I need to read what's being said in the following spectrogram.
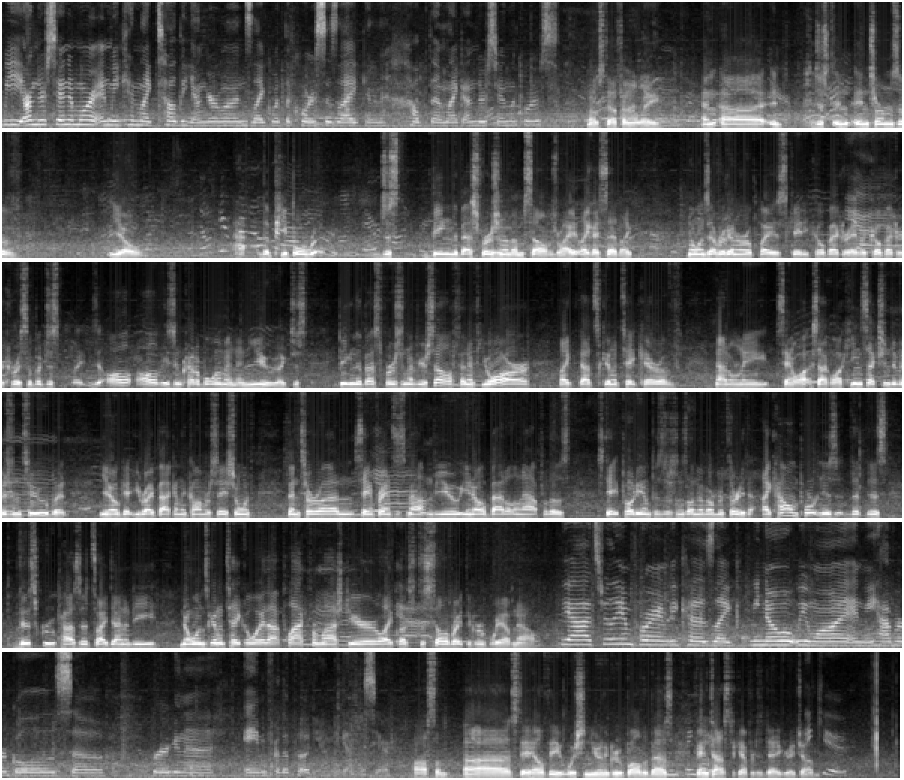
we understand it more and we can like tell the younger ones like what the course is like and help them like understand the course. Most definitely, and uh, in, just in, in terms of you know the people just being the best version of themselves, right? Like I said, like. No one's ever going to replace Katie Kopeck or Ava Yeah, or. Carissa, but just all, all of these incredible women and you, like just being the best version of yourself. And if you are, like that's going to take care of not only Sac-Joaquin Section Division Two, but you know get you right back in the conversation with Ventura and St. Francis Mountain View. You know, battling out for those state podium positions on November 30th. Like, how important is it that this this group has its identity? No one's going to take away that plaque from last year. Like, let's just celebrate the group we have now. Yeah, it's really important because like we know what we want and we have our goals, so we're gonna aim for the podium again this year. Awesome. Uh, stay healthy. Wishing you and the group all the best. Thank you. Fantastic effort today. Great job. Thank you.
